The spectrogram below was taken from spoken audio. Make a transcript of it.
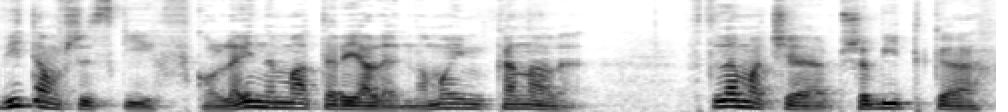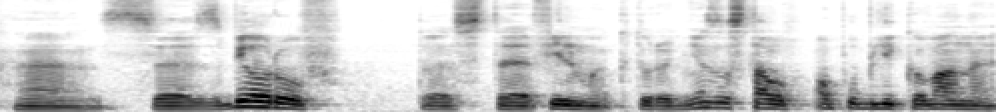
Witam wszystkich w kolejnym materiale na moim kanale. W tle macie przebitkę e, z zbiorów. To jest e, film, który nie został opublikowany,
